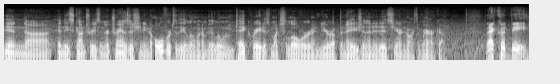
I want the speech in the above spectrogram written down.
in uh, in these countries, and they're transitioning over to the aluminum. The aluminum take rate is much lower in Europe and Asia than it is here in North America. that could be.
